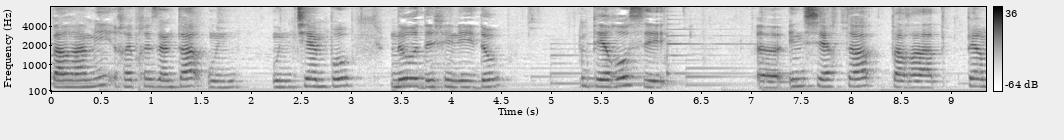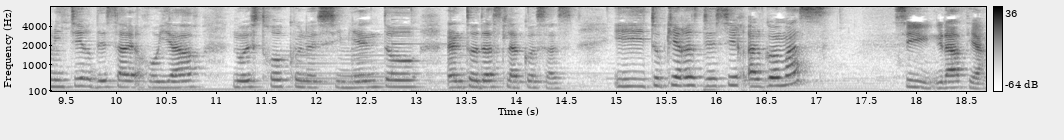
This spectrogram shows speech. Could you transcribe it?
para mí representa un, un tiempo no definido, pero se uh, inserta para permitir desarrollar nuestro conocimiento en todas las cosas. ¿Y tú quieres decir algo más? Sí, gracias.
